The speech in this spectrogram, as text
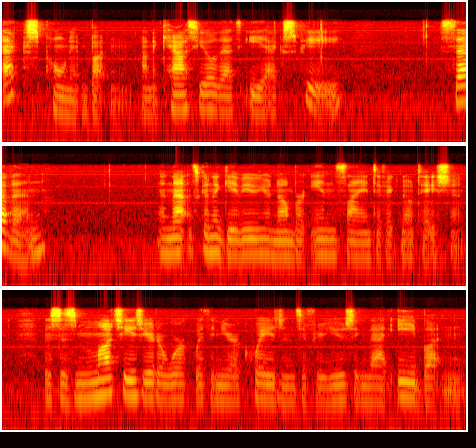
exponent button. On a Casio, that's EXP. 7 and that's going to give you your number in scientific notation. This is much easier to work with in your equations if you're using that E button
